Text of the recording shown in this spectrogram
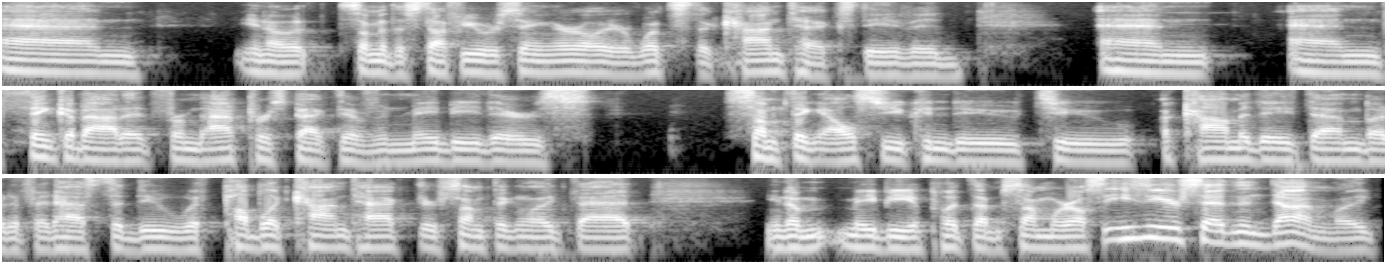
And, you know, some of the stuff you were saying earlier, what's the context, David? And, and think about it from that perspective. And maybe there's something else you can do to accommodate them. But if it has to do with public contact or something like that, you know, maybe you put them somewhere else. Easier said than done. Like,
